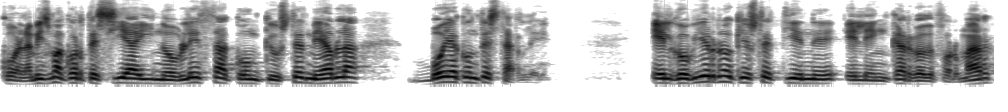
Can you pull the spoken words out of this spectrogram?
Con la misma cortesía y nobleza con que usted me habla, voy a contestarle. El gobierno que usted tiene el encargo de formar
